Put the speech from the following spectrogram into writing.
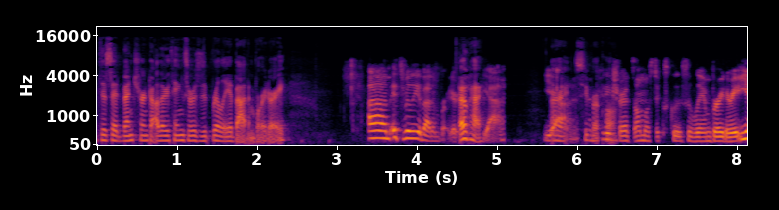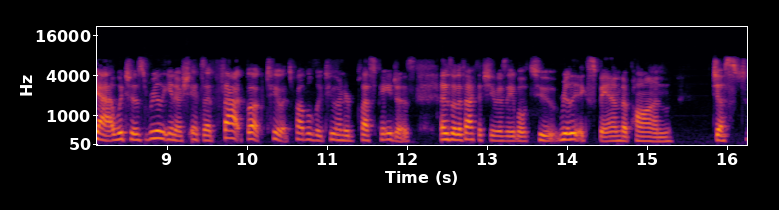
does it venture into other things or is it really about embroidery? Um, it's really about embroidery. Okay. Yeah. Yeah, right, super I'm pretty cool. sure it's almost exclusively embroidery. Yeah, which is really, you know, it's a fat book too. It's probably 200 plus pages. And so the fact that she was able to really expand upon just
